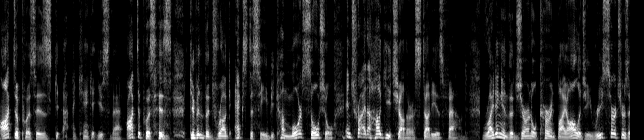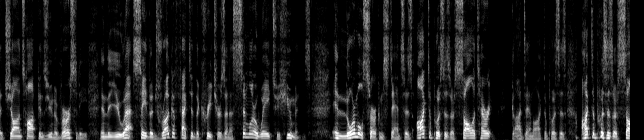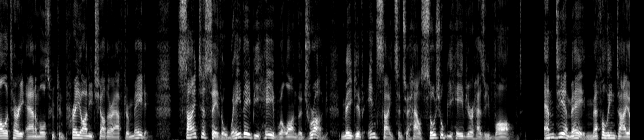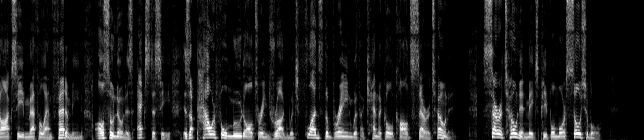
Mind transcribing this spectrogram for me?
octopuses i can't get used to that. Octopuses given the drug ecstasy become more social and try to hug each other a study has found. Writing in the journal current biology researchers at johns hopkins university in the us say the drug affected the creatures in a similar way to humans. In normal circumstances octopuses are solitary Goddamn octopuses. Octopuses are solitary animals who can prey on each other after mating. Scientists say the way they behave while on the drug may give insights into how social behavior has evolved. MDMA, methylene dioxymethylamphetamine, also known as ecstasy, is a powerful mood altering drug which floods the brain with a chemical called serotonin. Serotonin makes people more sociable,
